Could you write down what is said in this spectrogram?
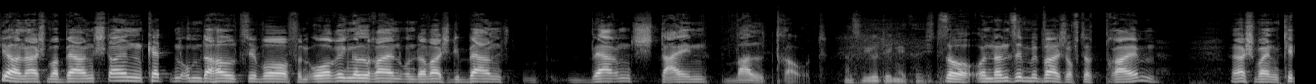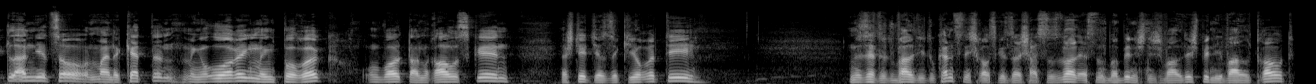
Ja, dann habe ich mal Bernsteinketten um den Hals geworfen, Ohrringel rein und da war ich die Bern, Bernstein-Waltraud. Hast du gut hingekriegt. So, und dann sind, wir- war ich auf das Prime. Da habe ich meinen Kittel angezogen und meine Ketten, meine Ohrring, meine Perücke und wollte dann rausgehen. Da steht ja Security. Und er sagte, Waldi, du kannst nicht rausgehen. Sag ich, hast du mal, erstens mal bin ich nicht Waldi, ich bin die Waltraud.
